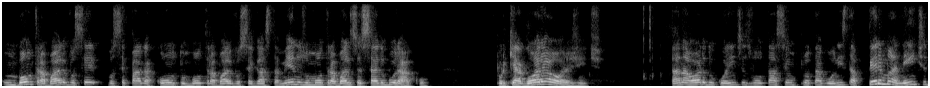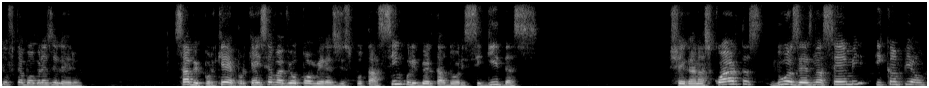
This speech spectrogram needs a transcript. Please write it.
um bom trabalho você você paga conta, um bom trabalho você gasta menos, um bom trabalho você sai do buraco. Porque agora é a hora, gente. Tá na hora do Corinthians voltar a ser um protagonista permanente do futebol brasileiro. Sabe por quê? Porque aí você vai ver o Palmeiras disputar cinco Libertadores seguidas, chegar nas quartas, duas vezes na semi e campeão.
